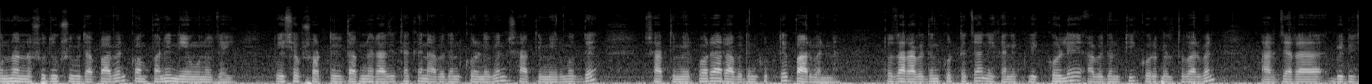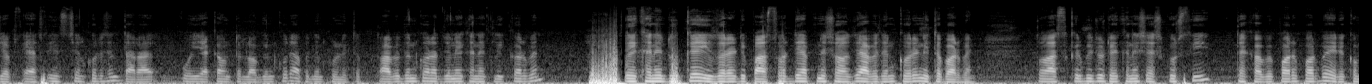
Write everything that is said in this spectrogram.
অন্যান্য সুযোগ সুবিধা পাবেন কোম্পানির নিয়ম অনুযায়ী। তো এইসব শর্তে যদি আপনি রাজি থাকেন, আবেদন করে নেবেন সাতই মের মধ্যে। সাতই মের পরে আর আবেদন করতে পারবেন না। তো যারা আবেদন করতে চান, এখানে ক্লিক করলে আবেদনটি করে ফেলতে পারবেন। আর যারা বিডিজি অ্যাপস ইনস্টল করেছেন, তারা ওই অ্যাকাউন্টে লগ করে আবেদন করে নিতে তো আবেদন করার জন্য এখানে ক্লিক করবেন। তো এখানে ঢুকে ইউজার আইডি পাসওয়ার্ড দিয়ে আপনি সহজে আবেদন করে নিতে পারবেন। তো আজকের ভিডিওটা এখানে শেষ করছি। দেখা হবে পরের পর্বে। এরকম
